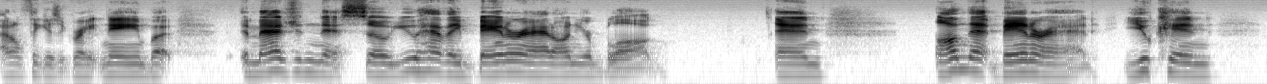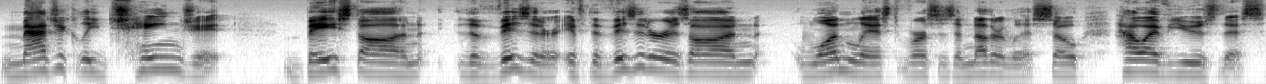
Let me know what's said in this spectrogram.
I don't think is a great name, but imagine this: so you have a banner ad on your blog, and on that banner ad you can magically change it based on the visitor. If the visitor is on one list versus another list. So, how I've used this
